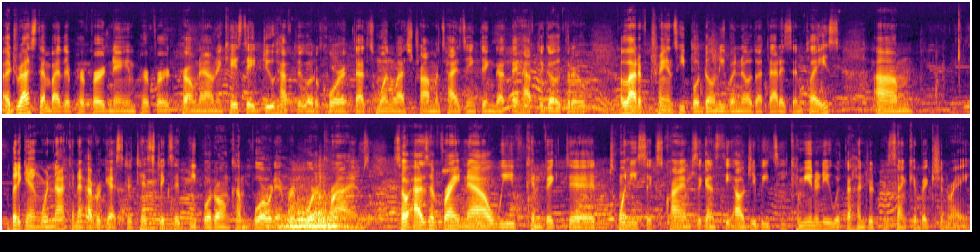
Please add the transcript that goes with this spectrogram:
address them by their preferred name, preferred pronoun, in case they do have to go to court. That's one less traumatizing thing that they have to go through. A lot of trans people don't even know that that is in place. Um, but again, we're not going to ever get statistics if people don't come forward and report crimes. So as of right now, we've convicted 26 crimes against the LGBT community with a 100% conviction rate.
